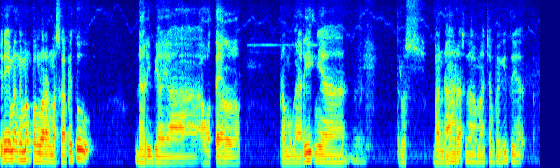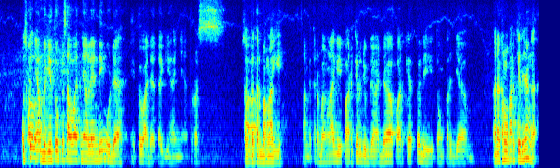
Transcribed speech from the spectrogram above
Jadi emang emang pengeluaran maskapai itu dari biaya hotel pramugarinya, terus bandara segala macam kayak gitu ya. Terus kalau Pokoknya begitu pesawatnya landing udah itu ada tagihannya, terus sampai uh, terbang lagi, sampai terbang lagi, parkir juga ada, parkir tuh dihitung per jam. ada kang parkirnya nggak?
